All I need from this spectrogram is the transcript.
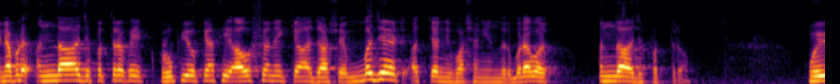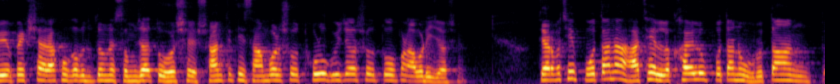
એને આપણે અંદાજપત્ર કંઈક રૂપિયો ક્યાંથી આવશે અને ક્યાં જશે? બજેટ અત્યારની ભાષાની અંદર, બરાબર? અંદાજપત્ર હું એવી અપેક્ષા રાખું કે બધું તમને સમજાતું હશે. શાંતિથી સાંભળશો, થોડુંક વિચારશો તો પણ આવડી જશે. ત્યાર પછી પોતાના હાથે લખાયેલું પોતાનું વૃત્તાંત,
